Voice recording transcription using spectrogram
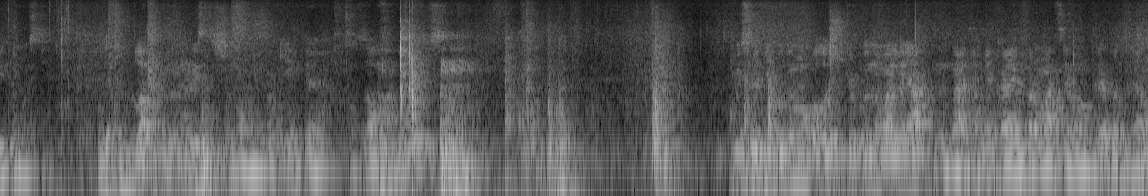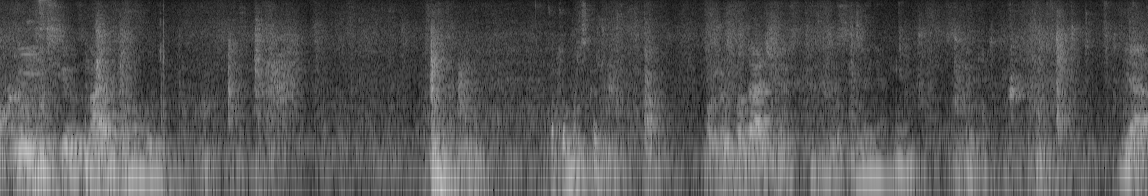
відомості. Будь ласка, журналісти, шановні, покиньте зал судового засідання. Ми сьогодні будемо оголошувати обвинувальний акт. Не знаю, там яка інформація вам треба для. Ви всі знаєте, Потім розкажу. Може подальше засідання. Я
